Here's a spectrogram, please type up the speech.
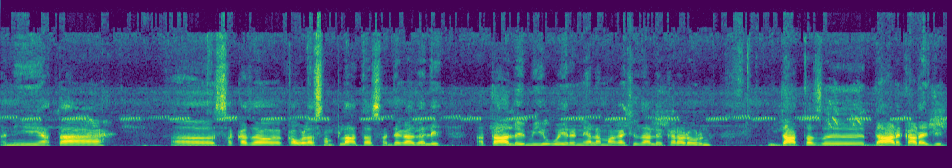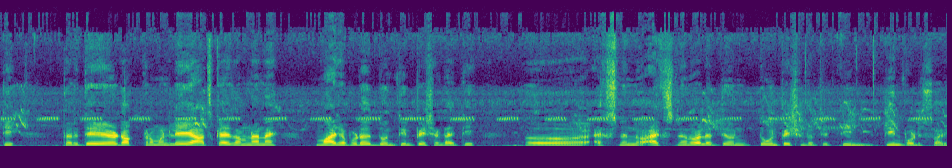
आणि आता सकाळचा कवळा संपला आता संध्याकाळ झाली. आता आलो आहे मी वैरण याला. मागाशीच आलो आहे कराडवरून. दाताचं दाढ काढायची होती. तर ते डॉक्टर म्हणले आज काय जमणार नाही. माझ्यापुढं दोन तीन पेशंट आहेत ती. ॲक्सिडेंट ॲक्सिडेंटवाले दोन दोन पेशंट होते. तीन तीन पुढे सॉरी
